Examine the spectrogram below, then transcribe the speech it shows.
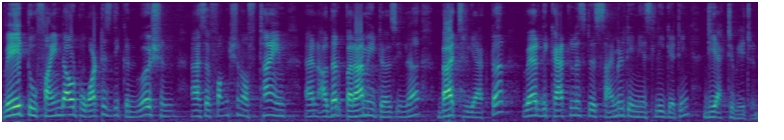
way to find out what is the conversion as a function of time and other parameters in a batch reactor, where the catalyst is simultaneously getting deactivated.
